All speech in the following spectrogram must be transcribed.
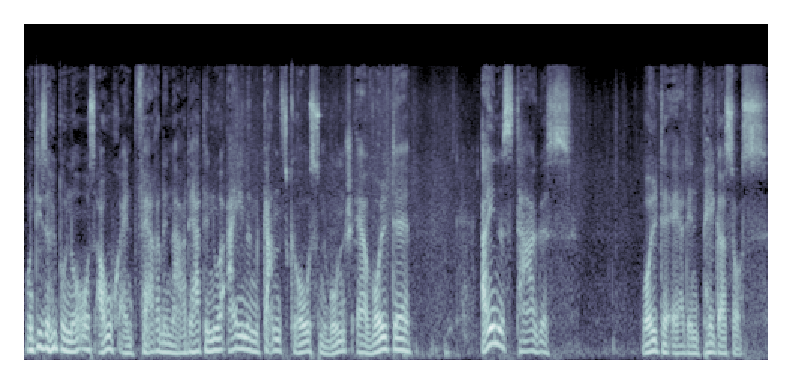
Und dieser Hyponoos, auch ein Pferdenarr, der hatte nur einen ganz großen Wunsch. Er wollte eines Tages wollte er den Pegasus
